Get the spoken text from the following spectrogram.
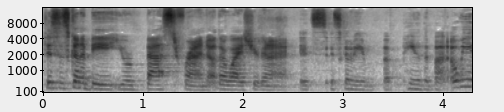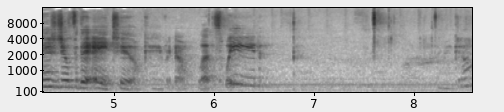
this is gonna be your best friend. Otherwise you're gonna, it's, it's gonna be a pain in the butt. Oh, we need to do it for the A too. Okay, here we go. Let's weed. There we go.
